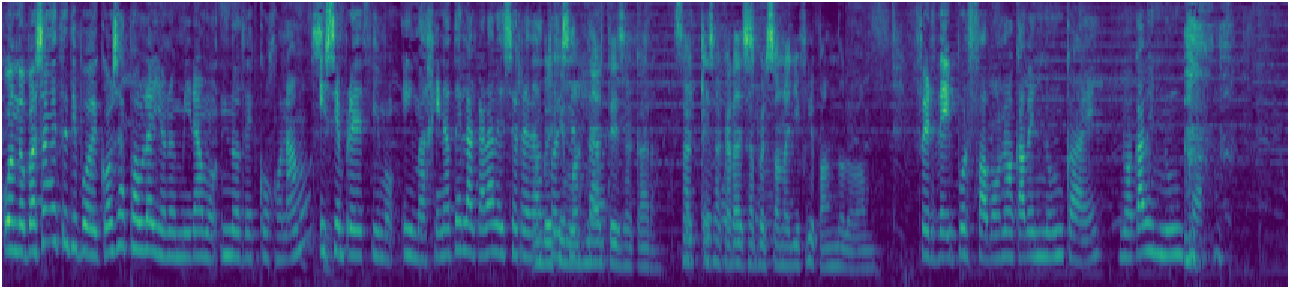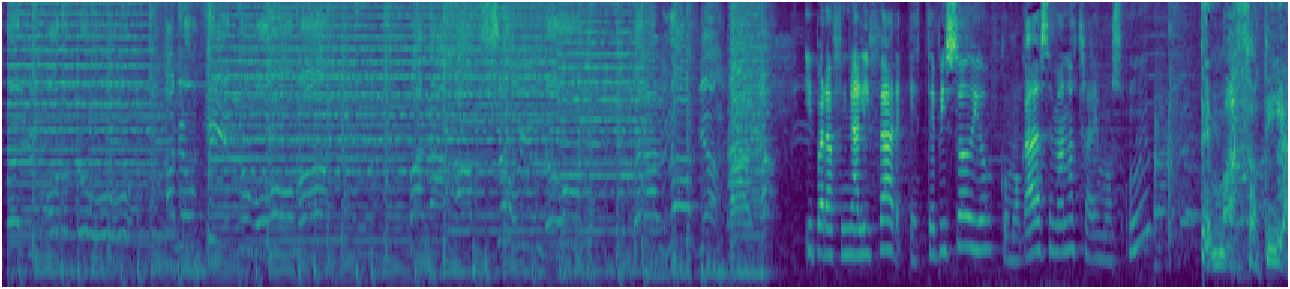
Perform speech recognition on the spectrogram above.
Cuando pasan este tipo de cosas, Paula y yo nos miramos, nos descojonamos y siempre decimos, imagínate la cara de ese redactor Hombre, imagínate esa cara, esa, Es que esa cara de esa persona allí flipándolo, vamos. Ferdey, por favor, no acabes nunca, ¿eh? No acabes nunca. y para finalizar este episodio, como cada semana os traemos un... Temazo, tía.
